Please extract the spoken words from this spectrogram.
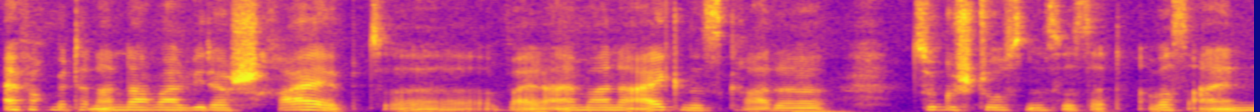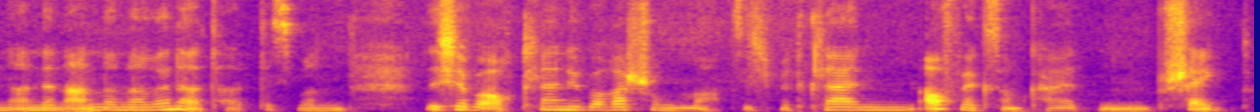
einfach miteinander mal wieder schreibt, äh, weil einmal ein Ereignis gerade zugestoßen ist, was, was einen an den anderen erinnert hat. Dass man sich aber auch kleine Überraschungen macht, sich mit kleinen Aufmerksamkeiten beschenkt.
